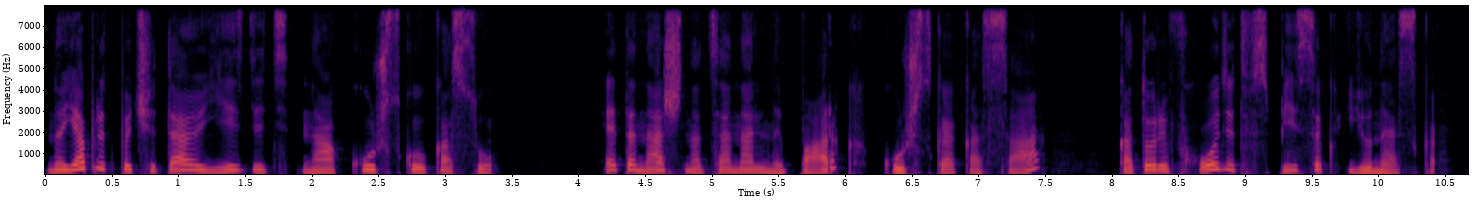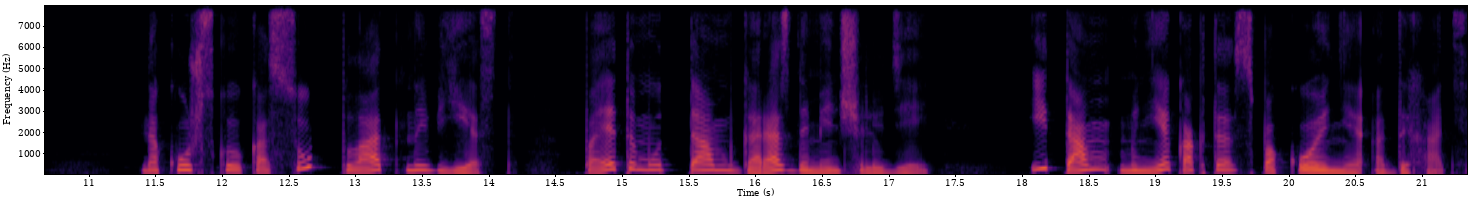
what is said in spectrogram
но я предпочитаю ездить на Куршскую косу. Это наш национальный парк Куршская коса, который входит в список ЮНЕСКО. На Куршскую косу платный въезд, поэтому там гораздо меньше людей. И там мне как-то спокойнее отдыхать.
